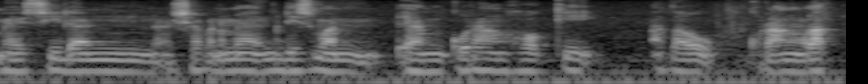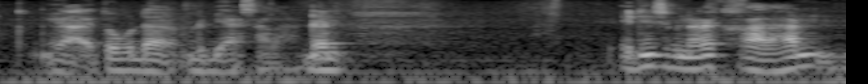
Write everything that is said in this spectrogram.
Messi dan siapa namanya Griezmann yang kurang hoki atau kurang luck ya itu udah udah biasa lah. Dan ini sebenarnya kekalahan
